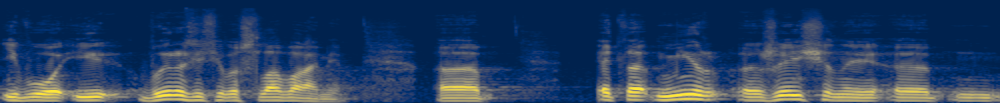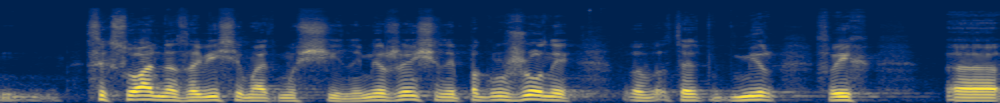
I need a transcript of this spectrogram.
его и выразить его словами. Это мир женщины, сексуально зависимой от мужчины, мир женщины, погруженный в мир своих э,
